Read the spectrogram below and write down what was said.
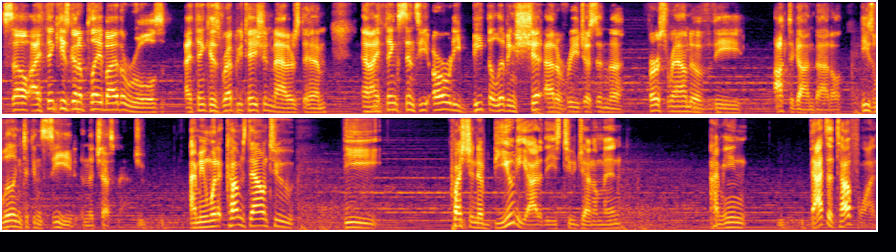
So I think he's going to play by the rules. I think his reputation matters to him. And I think since he already beat the living shit out of Regis in the first round of the octagon battle, he's willing to concede in the chess match. I mean, when it comes down to the question of beauty out of these two gentlemen, I mean, that's a tough one.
